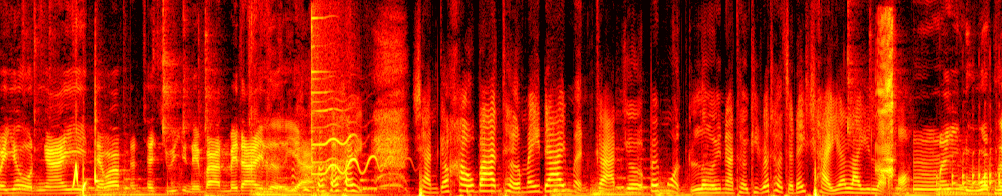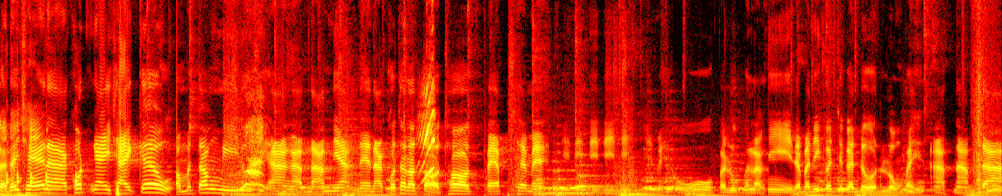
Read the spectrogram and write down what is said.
ประโยชน์ไง แต่ว่าฉันใช้ชีวิตอยู่ในบ้านไม่ได้เลยอะเฮ้ยฉันก็เข้าบ้านเธอไม่ได้เหมือนกันเยอะไปหมดเลยนะ เธอคิดว่าเธอจะได้ใช้อะไรเหรอ อืมไม่รู้ว่าเผื่อได้ใช้อนาคตไงชายเกิลเอามันต้องมีดูสิอ่างอาบน้ำเนี้ยในอนาคตถ้าเราต่อท่อแป๊บใช่ไหมนี่นี่นี่นี่เห็นไหม โอ้ปลุกพลังนี่ แล้วบันนี้ก็จะกระโดดลงไปอาบน้ำได้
